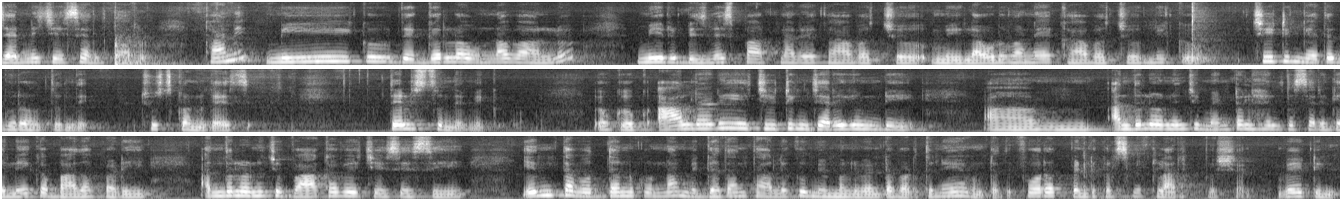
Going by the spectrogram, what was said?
జర్నీ చేసి వెళ్తారు. కానీ మీకు దగ్గరలో ఉన్న వాళ్ళు మీరు బిజినెస్ పార్ట్నరే కావచ్చు మీ లవ్డ్ వనే కావచ్చు మీకు చీటింగ్ అయితే గురవుతుంది. చూసుకోండి గైస్ తెలుస్తుంది మీకు. ఒక ఆల్రెడీ చీటింగ్ జరిగి ఉండి అందులో నుంచి మెంటల్ హెల్త్ సరిగ్గా లేక బాధపడి అందులో నుంచి వాకవే చేసేసి ఎంత వద్దనుకున్నా మీ గతం తాలూకు మిమ్మల్ని వెంటబడుతూనే ఉంటుంది. ఫోర్ ఆఫ్ పెంటికల్స్కి క్లారిఫికేషన్ వెయిటింగ్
